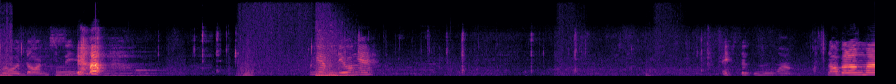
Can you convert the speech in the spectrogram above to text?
โร ดอนเสียว่าไงมันดีว่าไง ไอตึกม่วง เรากำลังมา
